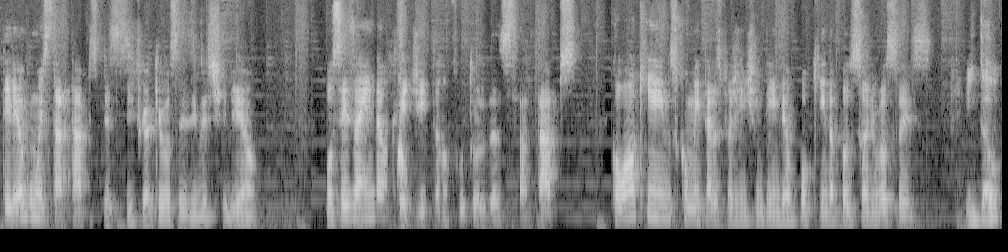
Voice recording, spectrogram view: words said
teria alguma startup específica que vocês investiriam? Vocês ainda acreditam no futuro das startups? Coloquem aí nos comentários para a gente entender um pouquinho da posição de vocês. Então,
